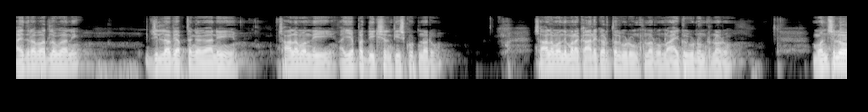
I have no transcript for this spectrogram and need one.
హైదరాబాద్లో కానీ జిల్లా వ్యాప్తంగా కానీ చాలామంది అయ్యప్ప దీక్షను తీసుకుంటున్నారు. చాలామంది మన కార్యకర్తలు కూడా ఉంటున్నారు నాయకులు కూడా ఉంటున్నారు. మనసులో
